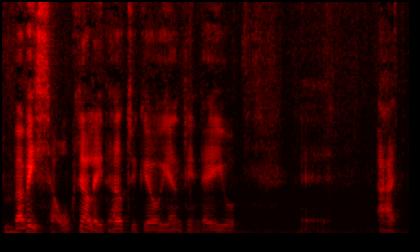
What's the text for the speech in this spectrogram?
Mm. Vad vi saknar lite här tycker jag egentligen det är ju eh, att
